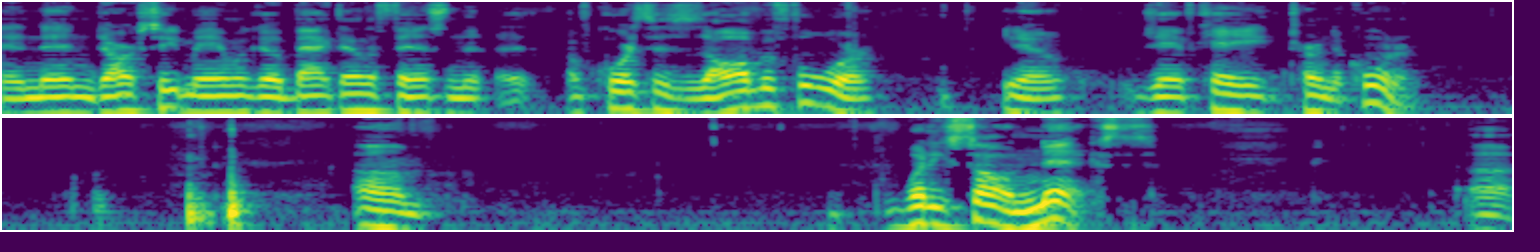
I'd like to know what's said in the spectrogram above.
and then Dark Suit Man would go back down the fence. And uh, of course, this is all before, you know, JFK turned the corner. Um, what he saw next, uh,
